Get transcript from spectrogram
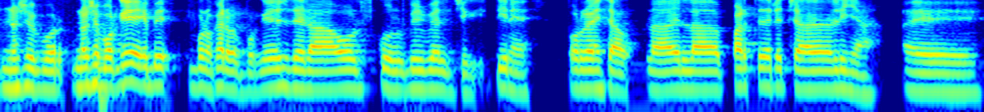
no sé por, no sé por qué, bueno, claro, porque es de la old school Bill Belichick. Tiene organizado la, en la parte derecha de la línea eh,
